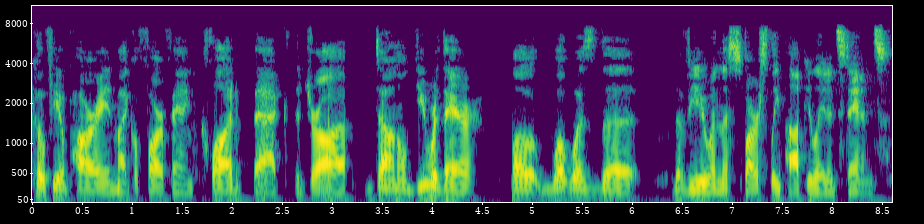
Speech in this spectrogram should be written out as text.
Kofi Opare, and Michael Farfan clawed back the draw. Donald, you were there. Well, what was the the view in the sparsely populated stands?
